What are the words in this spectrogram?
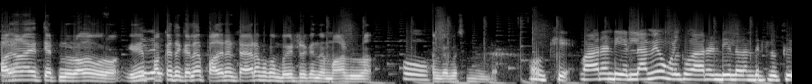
பதினாலாயிரத்தி எட்நூறுவா தான் வரும். இது பக்கத்துக்கெல்லாம் பதினெட்டாயிரம் பக்கம் போயிட்டு இருக்கு இந்த மாடல்லாம் ஓ. ஓகே வாரண்டி எல்லாமே உங்களுக்கு வாரண்டியில் வந்துட்டு இருக்கு.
